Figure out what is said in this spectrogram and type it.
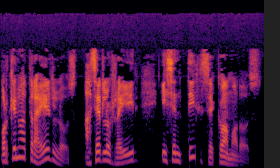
¿Por qué no atraerlos, hacerlos reír y sentirse cómodos?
